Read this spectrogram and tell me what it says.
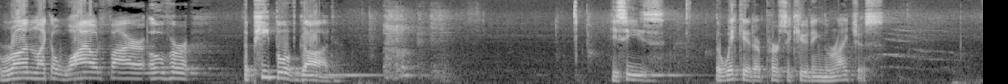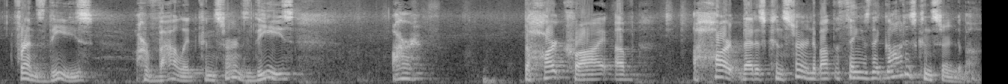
run like a wildfire over the people of God. He sees the wicked are persecuting the righteous. Friends, these are valid concerns. These are the heart cry of a heart that is concerned about the things that God is concerned about.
